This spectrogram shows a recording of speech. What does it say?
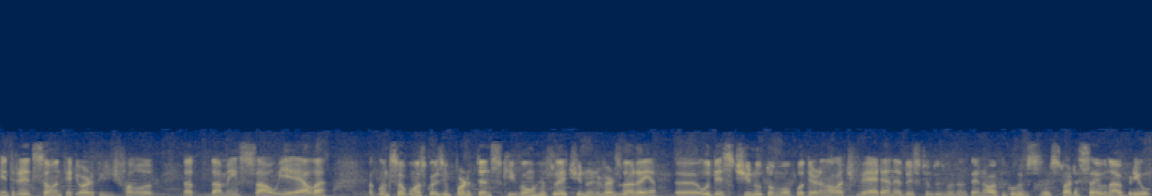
Entre a edição anterior que a gente falou da, da mensal e ela, aconteceu algumas coisas importantes que vão refletir no universo da Aranha. Ah, o Destino tomou poder na Latvéria, né? Do Destino 2099, inclusive essa história saiu na abril.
